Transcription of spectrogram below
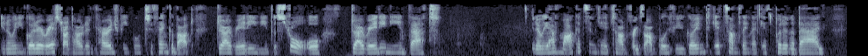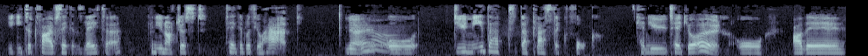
you know, when you go to a restaurant, I would encourage people to think about, do I really need the straw? Or do I really need that? You know, we have markets in Cape Town, for example. If you're going to get something that gets put in a bag, you eat it five seconds later, can you not just take it with your hand? You know, or do you need that, that plastic fork? Can you take your own? Or are there,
